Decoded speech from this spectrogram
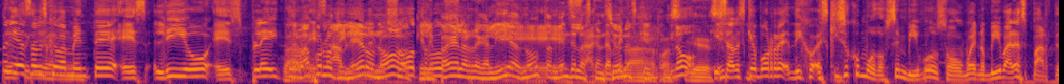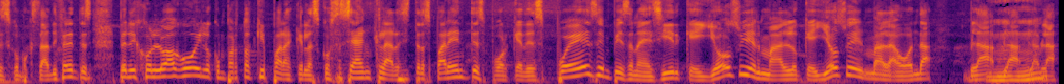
pero ya sabes que obviamente es lío, es pleito. Pero va por los dineros, ¿no? Que le pague las regalías, ¿no? También de las canciones que- Claro, No, y es. sabes que Borre dijo, es que hizo como dos en vivos, o bueno, vi varias partes como que estaban diferentes, pero dijo, lo hago y lo comparto aquí para que las cosas sean claras y transparentes, porque después empiezan a decir que yo soy el malo, que yo soy el mala onda, bla, bla, bla, bla.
